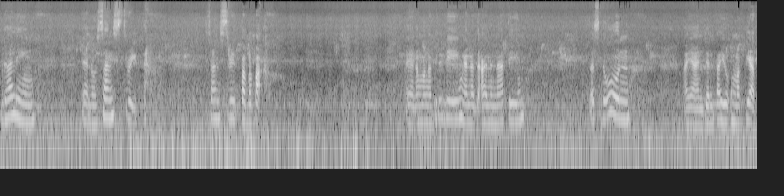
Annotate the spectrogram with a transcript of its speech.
galing. Yan o, Sun Street. Sun Street pababa. Ayan ang mga building na nadaanan natin. Tapos doon, ayan, dyan tayo umakyat.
